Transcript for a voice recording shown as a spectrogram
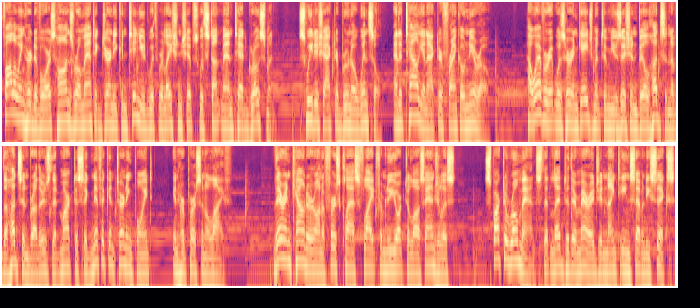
Following her divorce, Hawn's romantic journey continued with relationships with stuntman Ted Grossman, Swedish actor Bruno Wintzell, and Italian actor Franco Nero. However, it was her engagement to musician Bill Hudson of the Hudson Brothers that marked a significant turning point in her personal life. Their encounter on a first-class flight from New York to Los Angeles sparked a romance that led to their marriage in 1976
